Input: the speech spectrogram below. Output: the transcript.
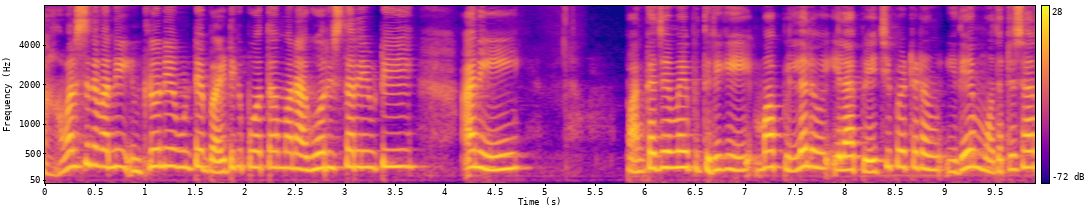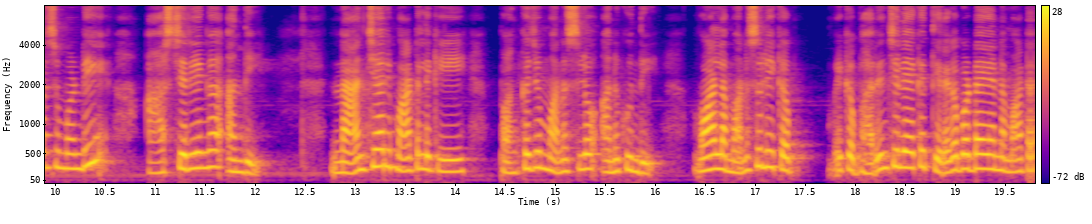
కావలసినవన్నీ ఇంట్లోనే ఉంటే బయటికి పోతామని అఘోరిస్తారేమిటి? అని పంకజం వైపు తిరిగి మా పిల్లలు ఇలా పేచి పెట్టడం ఇదే మొదటిసారి సుమండి? ఆశ్చర్యంగా అంది. నాంచారి మాటలకి పంకజం మనసులో అనుకుంది. వాళ్ళ మనసులు ఇక ఇక భరించలేక తిరగబడ్డాయన్నమాట.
